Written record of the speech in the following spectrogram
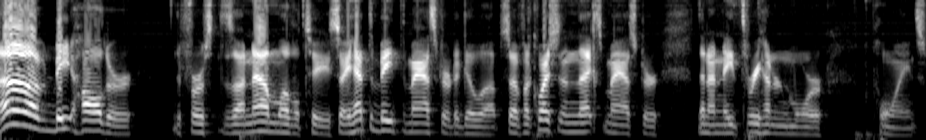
Oh, beat Halder the first. So now I'm level two. So you have to beat the master to go up. So if I question the next master, then I need 300 more points.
